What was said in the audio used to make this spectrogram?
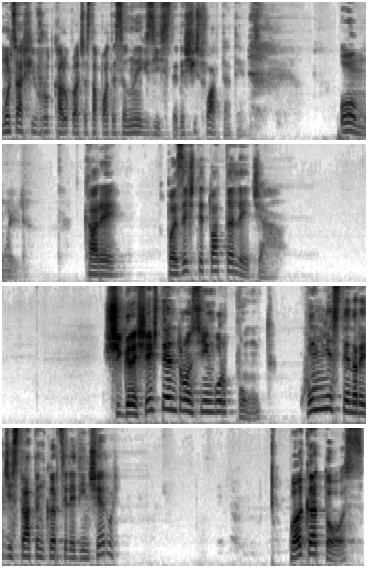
Mulți ar fi vrut ca lucrul acesta poate să nu existe, deși sunt foarte atenți. Omul care păzește toată legea și greșește într-un singur punct, cum este înregistrat în cărțile din ceruri? Păcătos,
